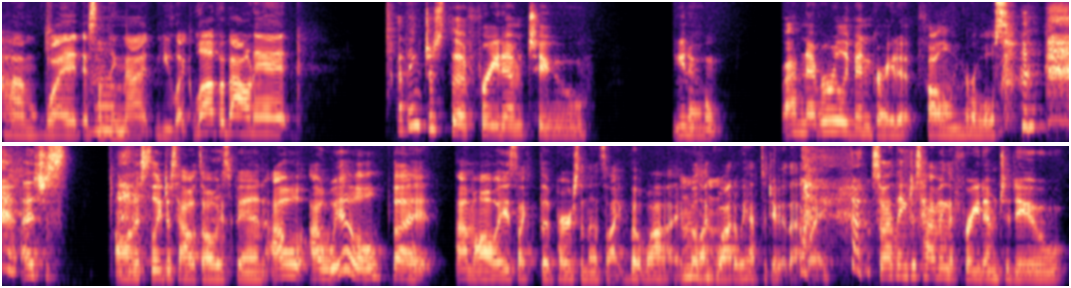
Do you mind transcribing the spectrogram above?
Um, what is something that you like love about it? I think just the freedom to, you know, I've never really been great at following rules. it's just honestly just how it's always been. I'll I will, but I'm always like the person that's like, but why? But like, why do we have to do it that way? so I think just having the freedom to do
